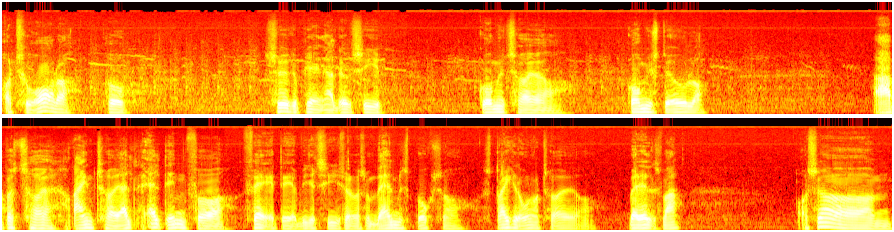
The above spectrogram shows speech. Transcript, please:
og tog ordre på søgepenge, altså det vil sige gummitøj og gummistøvler, arbejdstøj, regntøj, alt, alt inden for fag der, vil jeg sige, sådan noget som valmesbukser, strikket undertøj og hvad det ellers var. Og så øhm,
